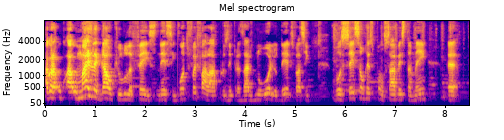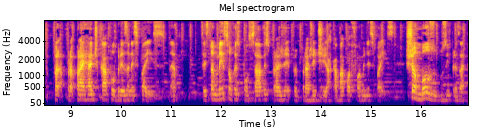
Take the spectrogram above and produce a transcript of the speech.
Agora, o, a, o mais legal que o Lula fez nesse encontro foi falar para os empresários, no olho deles, falar assim, vocês são responsáveis também é, para erradicar a pobreza nesse país, né? Vocês também são responsáveis para a gente acabar com a fome nesse país. Chamou os, os empresários.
